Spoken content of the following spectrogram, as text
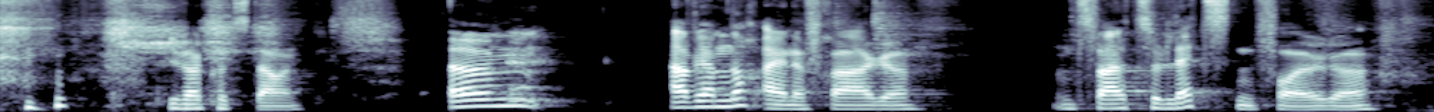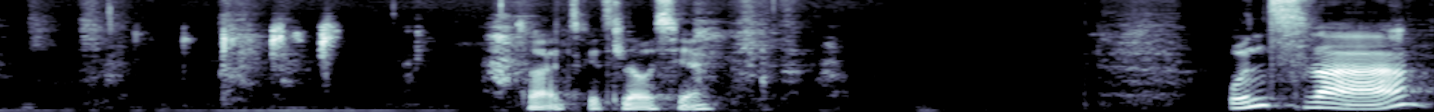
die war kurz down. Ähm, aber wir haben noch eine Frage. Und zwar zur letzten Folge. So, jetzt geht's los hier. Und zwar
